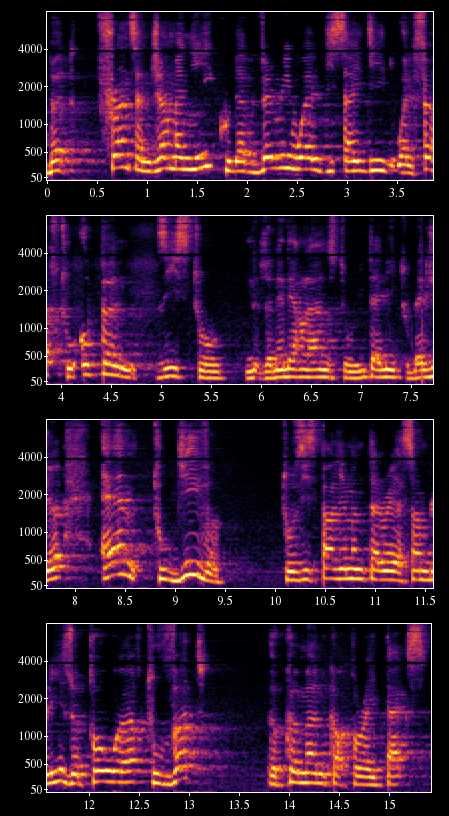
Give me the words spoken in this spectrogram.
but France and Germany could have very well decided, well, first to open this to the Netherlands, to Italy, to Belgium, and to give to this parliamentary assembly the power to vote a common corporate tax,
